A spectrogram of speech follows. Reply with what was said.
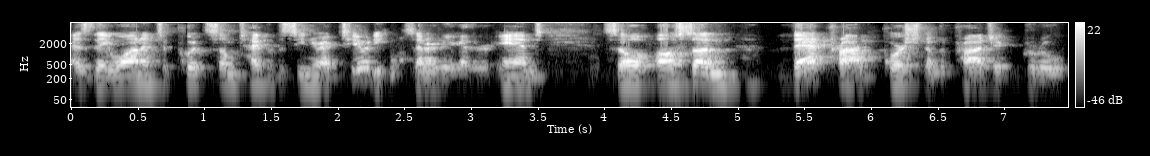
as they wanted to put some type of a senior activity center together. And so all of a sudden, that pro- portion of the project grew.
